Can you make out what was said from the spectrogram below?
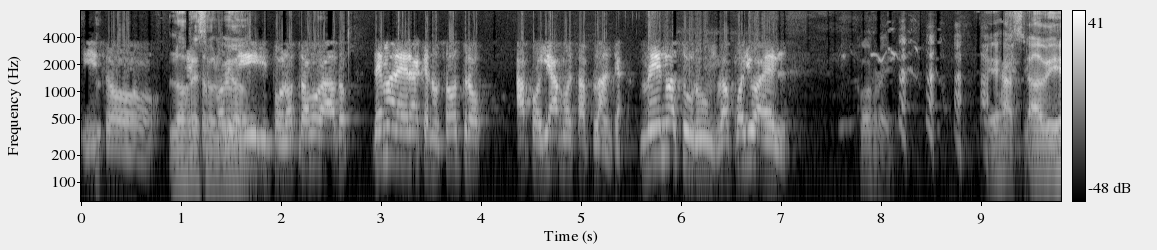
hizo... Lo esto resolvió. Por mí y por otro abogado, de manera que nosotros apoyamos esa plancha. Menos a Turum, lo apoyo a él. Correcto. Es así. Está bien,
